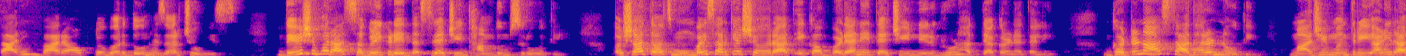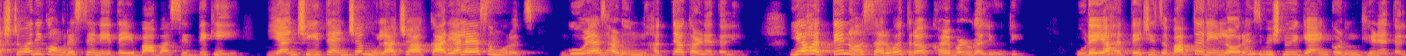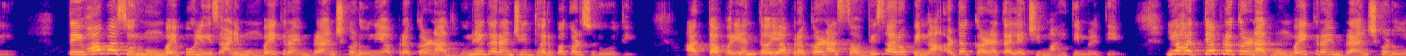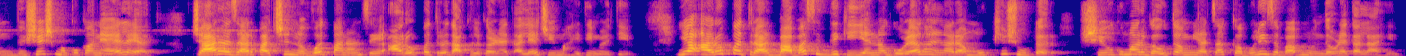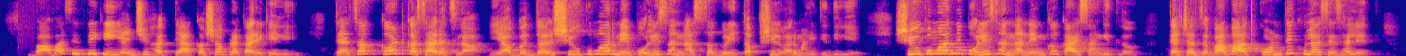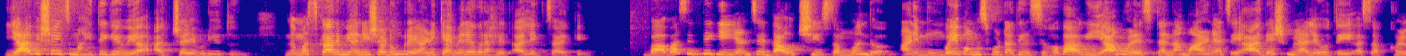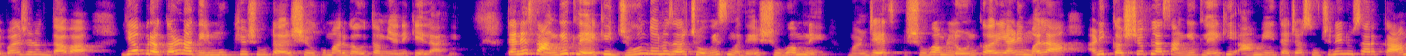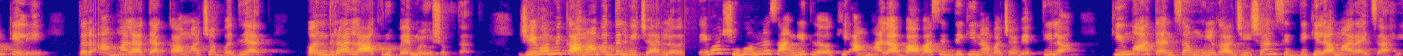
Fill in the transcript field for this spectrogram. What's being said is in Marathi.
तारीख बारा ऑक्टोबर दोन हजार चोवीस. देशभरात सगळीकडे दसऱ्याची धामधूम सुरू होती. अशातच मुंबईसारख्या शहरात एका बड्या नेत्याची निर्घृण हत्या करण्यात आली. घटना साधारण नव्हती. माजी मंत्री आणि राष्ट्रवादी काँग्रेसचे नेते बाबा सिद्दीकी यांची त्यांच्या मुलाच्या कार्यालयासमोरच गोळ्या झाडून हत्या करण्यात आली. या हत्येनं सर्वत्र खळबळ उडाली होती. पुढे या हत्येची जबाबदारी लॉरेन्स बिश्नोई गँगकडून घेण्यात आली. तेव्हापासून मुंबई पोलीस आणि मुंबई क्राईम ब्रांच कडून या प्रकरणात गुन्हेगारांची धरपकड सुरू होती. आतापर्यंत या प्रकरणात सव्वीस आरोपींना अटक करण्यात आल्याची माहिती मिळते या हत्या प्रकरणात मुंबई क्राईम ब्रांच कडून विशेष मकोका न्यायालयात चार हजार पाचशे नव्वद पानांचे आरोपपत्र दाखल करण्यात आल्याची माहिती मिळते या आरोपपत्रात बाबा सिद्दीकी यांना गोळ्या घालणारा मुख्य शूटर शिवकुमार गौतम याचा कबुली जबाब नोंदवण्यात आला आहे. बाबा सिद्दीकी यांची हत्या कशा प्रकारे केली? त्याचा कट कसा रचला? याबद्दल शिवकुमारने पोलिसांना सगळी तपशीलवार माहिती दिली आहे शिवकुमारने पोलिसांना नेमकं काय सांगितलं? त्याच्या जबाबात कोणते खुलासे झालेत? याविषयीच माहिती घेऊया आजच्या या व्हिडिओतून. नमस्कार मी अनिशा डुंगरे आणि कॅमेऱ्यावर आहेत आलेख चाळके. बाबा सिद्दीकी यांचे दाऊदशी संबंध आणि मुंबई बॉम्बस्फोटातील सहभाग यामुळेच त्यांना मारण्याचे आदेश मिळाले होते असा खळबळजनक दावा या प्रकरणातील मुख्य शूटर शिवकुमार गौतम याने केला आहे. त्याने सांगितले की जून दोन हजार चोवीसमध्ये शुभमने म्हणजेच शुभम लोणकर यांनी मला आणि कश्यपला सांगितले की आम्ही त्याच्या सूचनेनुसार काम केले तर आम्हाला त्या कामाच्या बदल्यात पंधरा लाख रुपये मिळू शकतात. जेव्हा मी कामाबद्दल विचारलं तेव्हा शुभमनं सांगितलं की आम्हाला बाबा सिद्दीकी नावाच्या व्यक्तीला किंवा त्यांचा मुलगा झिशान सिद्दीकीला मारायचा आहे.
